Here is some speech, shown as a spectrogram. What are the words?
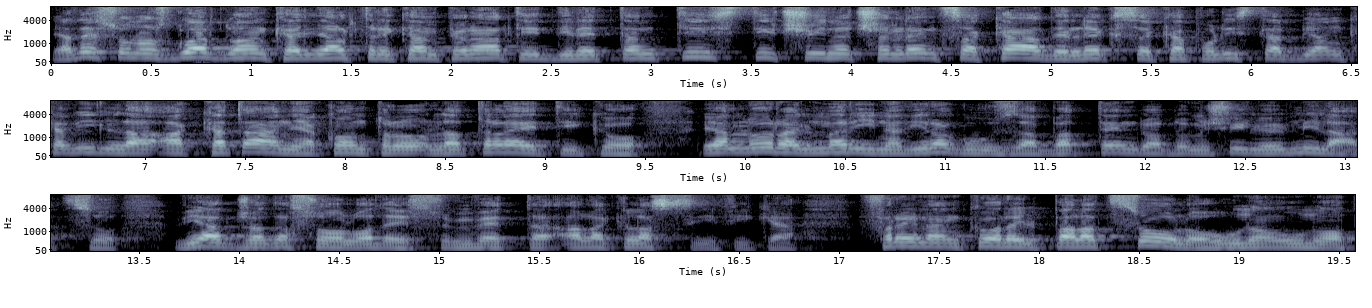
E adesso uno sguardo anche agli altri campionati dilettantistici. In eccellenza cade l'ex capolista Biancavilla a Catania contro l'Atletico e allora il Marina di Ragusa, battendo a domicilio il Milazzo, viaggia da solo adesso in vetta alla classifica frena ancora il Palazzolo 1-1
